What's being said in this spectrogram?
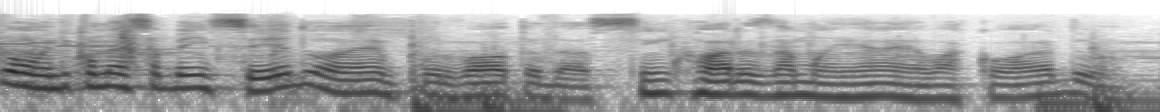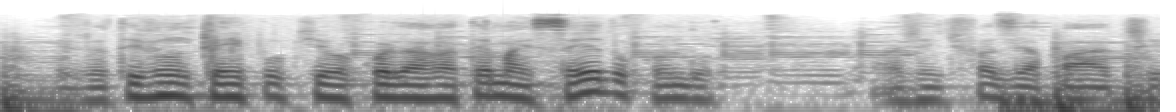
Bom, ele começa bem cedo, né? Por volta das 5 horas da manhã eu acordo. Eu já teve um tempo que eu acordava até mais cedo, quando a gente fazia parte,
